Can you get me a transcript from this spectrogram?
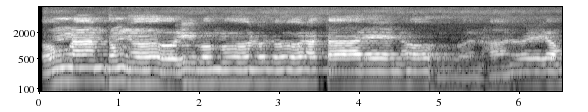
동남 동녀의 몸으로도 나타내며 혹은 하늘령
